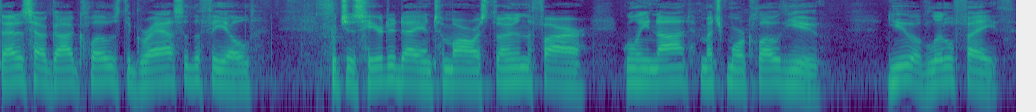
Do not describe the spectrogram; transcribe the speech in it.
That is how God clothes the grass of the field, which is here today and tomorrow is thrown in the fire. Will he not much more clothe you, you of little faith?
